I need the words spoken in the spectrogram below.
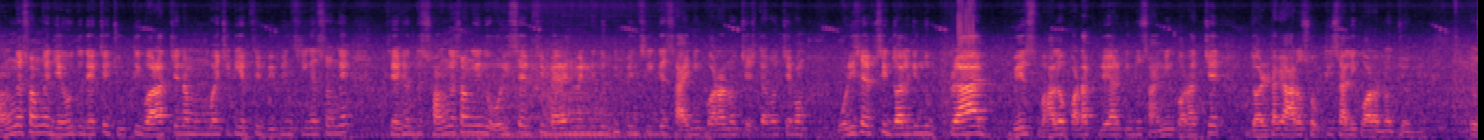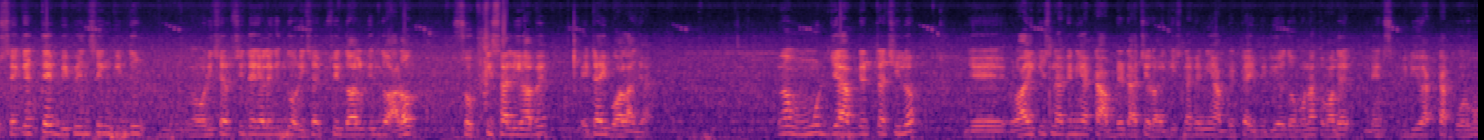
সঙ্গে সঙ্গে যেহেতু দেখছে চুক্তি বাড়াচ্ছে না মুম্বাই সিটি এফসি বিপিন সিংয়ের সঙ্গে, সেক্ষেত্রে সঙ্গে সঙ্গে কিন্তু ওড়িশা এফসি ম্যানেজমেন্ট কিন্তু বিপিন সিংকে সাইনিং করানোর চেষ্টা করছে এবং ওড়িশা এফসি দল কিন্তু প্রায় বেশ ভালো কটা প্লেয়ার কিন্তু সাইনিং করাচ্ছে দলটাকে আরও শক্তিশালী করানোর জন্য। তো সেক্ষেত্রে বিপিন সিং কিন্তু ওড়িশা এফসিতে গেলে কিন্তু ওড়িশা এফসি দল কিন্তু আরও শক্তিশালী হবে, এটাই বলা যায়। এবং মুড যে আপডেটটা ছিল, যে রয় কৃষ্ণাকে নিয়ে একটা আপডেট আছে, রয় কৃষ্ণাকে নিয়ে আপডেটটা এই ভিডিও দেবো না, তোমাদের নেক্সট ভিডিও একটা করব।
